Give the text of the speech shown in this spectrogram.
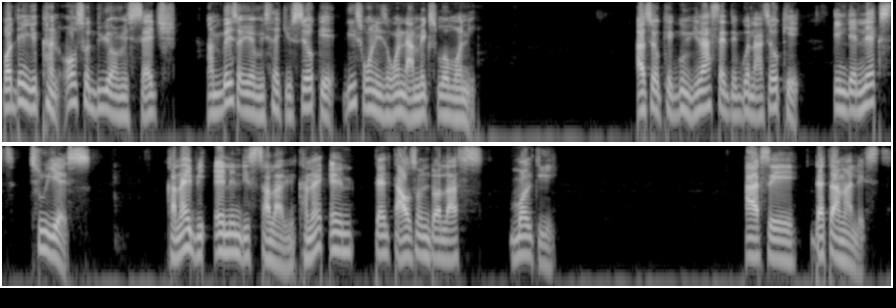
But then you can also do your research, and based on your research, you say, okay, this one is the one that makes more money. I say, okay, good. You now set the goal and I say, okay, in the next two years, can I be earning this salary? Can I earn ten thousand dollars monthly as a data analyst?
